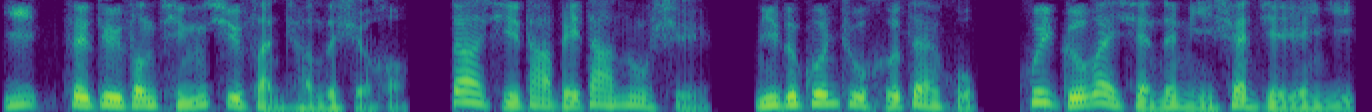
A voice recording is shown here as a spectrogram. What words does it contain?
一，在对方情绪反常的时候，大喜大悲大怒时，你的关注和在乎会格外显得你善解人意，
